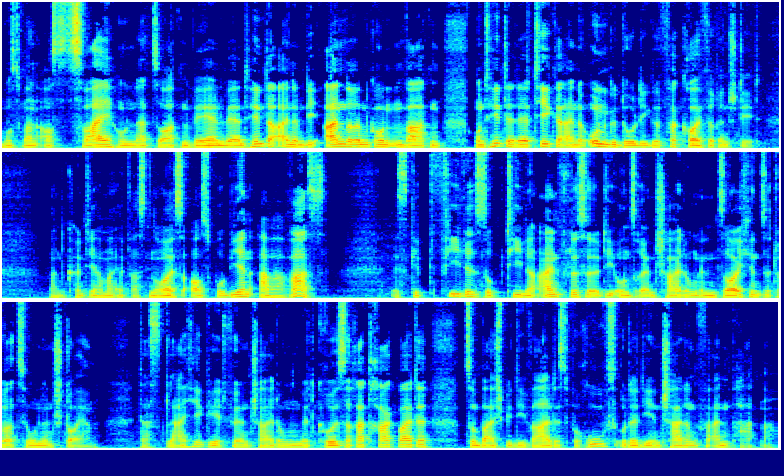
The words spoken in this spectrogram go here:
muss man aus 200 Sorten wählen, während hinter einem die anderen Kunden warten und hinter der Theke eine ungeduldige Verkäuferin steht. Man könnte ja mal etwas Neues ausprobieren, aber was? Es gibt viele subtile Einflüsse, die unsere Entscheidungen in solchen Situationen steuern. Das gleiche gilt für Entscheidungen mit größerer Tragweite, zum Beispiel die Wahl des Berufs oder die Entscheidung für einen Partner.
